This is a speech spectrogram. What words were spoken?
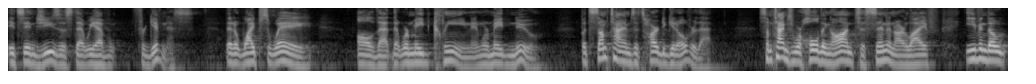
it's in Jesus that we have forgiveness, that it wipes away all that, that we're made clean and we're made new. But sometimes it's hard to get over that. Sometimes we're holding on to sin in our life, even though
